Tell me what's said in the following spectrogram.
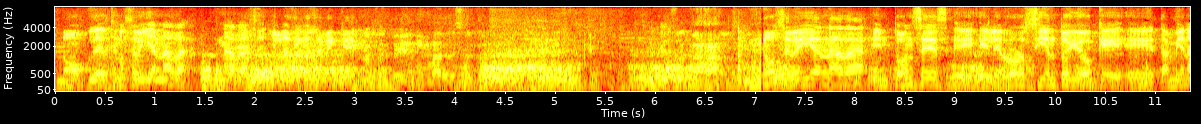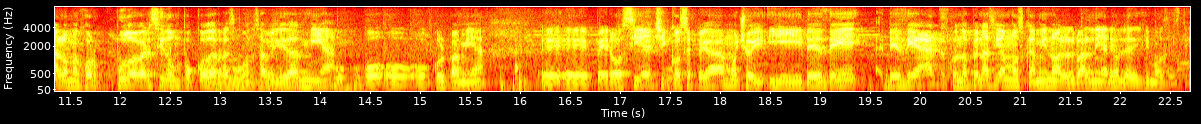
no, pues es que no se veía nada, nada, yo les dije, ¿saben qué? No se pide ni madre, Ajá. No se veía nada, entonces eh, el error siento yo que eh, también a lo mejor pudo haber sido un poco de responsabilidad mía o, o- o culpa mía, eh, pero sí el chico se pegaba mucho y, y desde, desde antes, cuando apenas íbamos camino al balneario, le dijimos, este,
